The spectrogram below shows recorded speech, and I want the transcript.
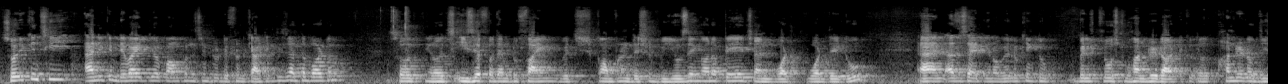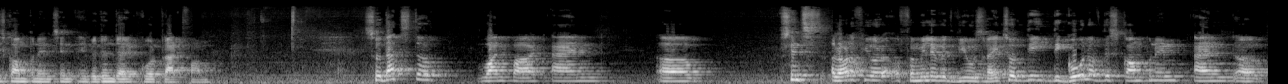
So you can see, and you can divide your components into different categories at the bottom. So you know it's easier for them to find which component they should be using on a page and what what they do. And as I said, you know we're looking to build close to 100 article, 100 of these components in, in within their core platform. So that's the one part, and uh, since a lot of you are familiar with views, right? So the the goal of this component and uh,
